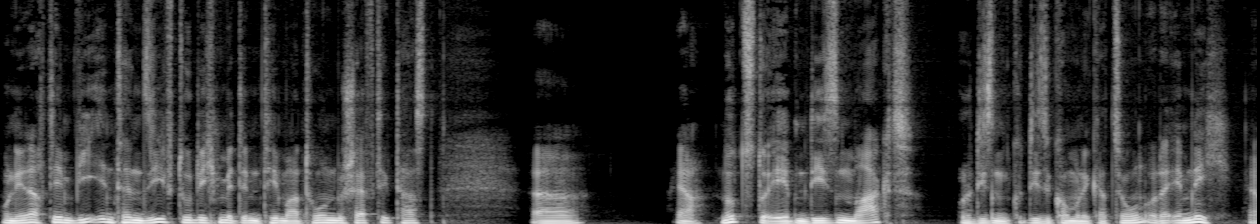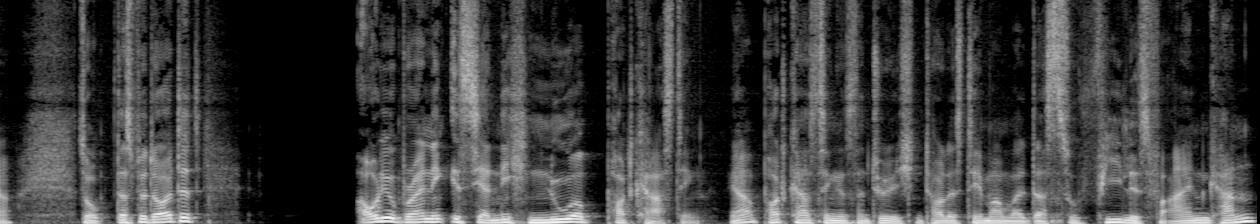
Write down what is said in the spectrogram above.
und je nachdem, wie intensiv du dich mit dem Thema Ton beschäftigt hast, äh, ja, nutzt du eben diesen Markt oder diesen, diese Kommunikation oder eben nicht. Ja, so, das bedeutet, Audio Branding ist ja nicht nur Podcasting. Ja, Podcasting ist natürlich ein tolles Thema, weil das so vieles vereinen kann.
